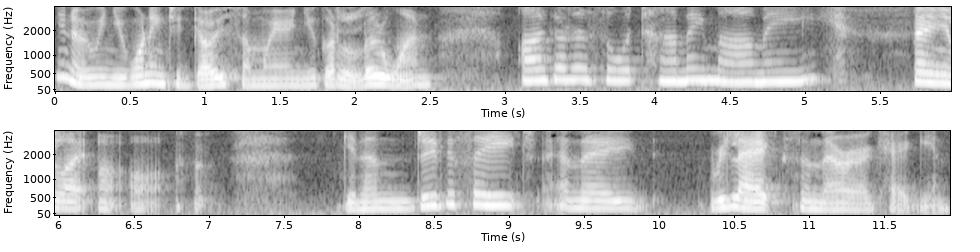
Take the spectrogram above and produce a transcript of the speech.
you know when you're wanting to go somewhere and you've got a little one, I got a sore tummy, mommy, and you're like, oh, oh. get in, do the feet, and they relax and they're okay again.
